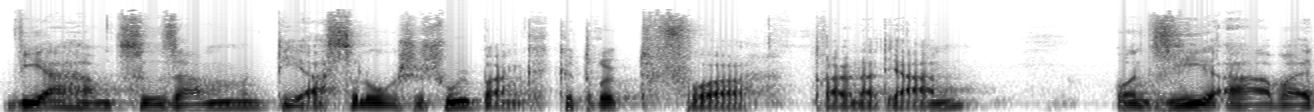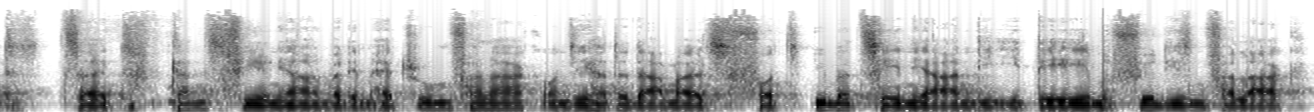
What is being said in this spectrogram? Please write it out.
wir haben zusammen die Astrologische Schulbank gedrückt vor 300 Jahren. Und sie arbeitet seit ganz vielen Jahren bei dem Headroom Verlag. Und sie hatte damals vor über zehn Jahren die Idee für diesen Verlag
